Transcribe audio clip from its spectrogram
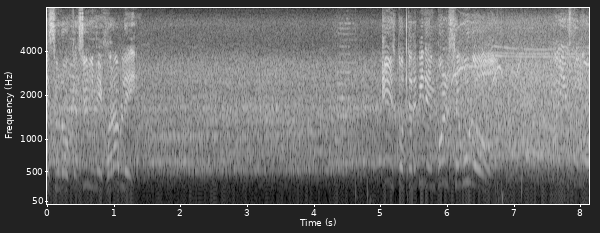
Es una ocasión inmejorable. Esto termina en gol seguro. Ahí está el gol.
